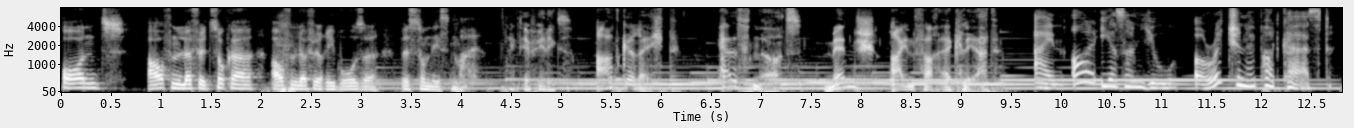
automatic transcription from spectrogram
und auf einen Löffel Zucker, auf einen Löffel Ribose. Bis zum nächsten Mal. Danke dir, Felix. Artgerecht. Health Nerds. Mensch einfach erklärt. Ein All Ears on You Original Podcast.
